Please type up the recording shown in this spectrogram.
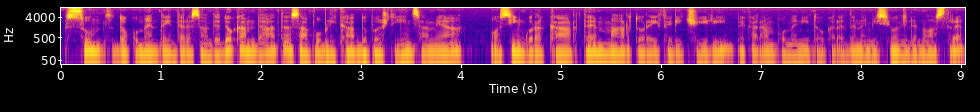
sunt documente interesante. Deocamdată s-a publicat, după știința mea, o singură carte, Martorei Fericirii, pe care am pomenit-o, cred, în emisiunile noastre.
